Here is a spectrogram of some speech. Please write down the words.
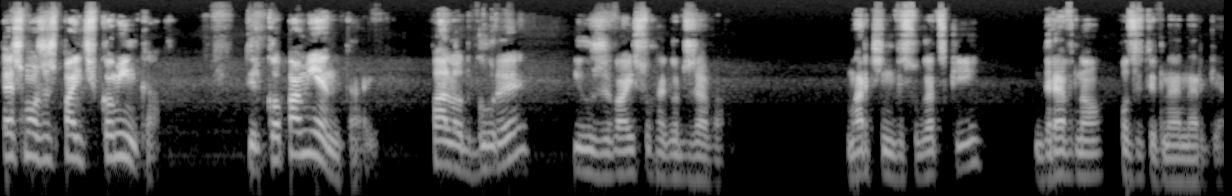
też możesz palić w kominkach. Tylko pamiętaj, pal od góry i używaj suchego drzewa. Marcin Wysługocki, Drewno, Pozytywna Energia.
